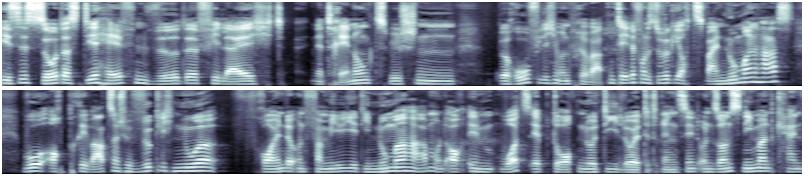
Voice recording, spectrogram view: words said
Ist es so, dass dir helfen würde, vielleicht eine Trennung zwischen beruflichem und privatem Telefon, dass du wirklich auch zwei Nummern hast, wo auch privat zum Beispiel wirklich nur Freunde und Familie die Nummer haben und auch im WhatsApp dort nur die Leute drin sind und sonst niemand, kein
